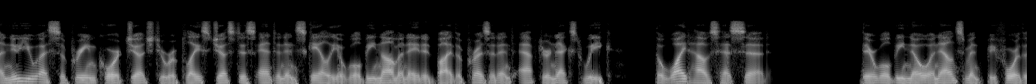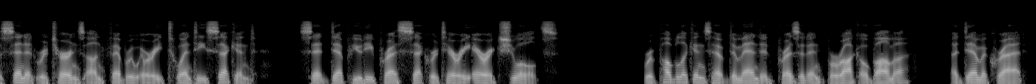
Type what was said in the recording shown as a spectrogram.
A new U.S. Supreme Court judge to replace Justice Antonin Scalia will be nominated by the President after next week, the White House has said. There will be no announcement before the Senate returns on February 22, said Deputy Press Secretary Eric Schultz. Republicans have demanded President Barack Obama, a Democrat,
